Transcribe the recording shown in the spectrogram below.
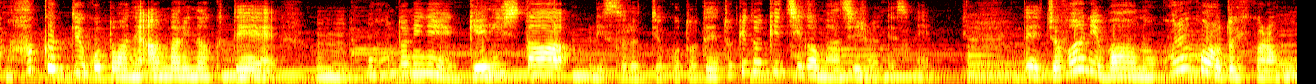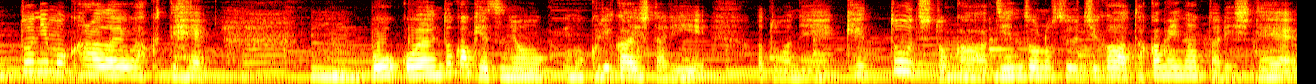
うん、吐くっていうことはねあんまりなくて、うん、もう本当にね下痢したりするっていうことで時々血が混じるんですね。でジョバンニはあの子猫の時から本当にもう体弱くて、うん、膀胱炎とか血尿も繰り返したりあとはね血糖値とか腎臓の数値が高めになったりして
